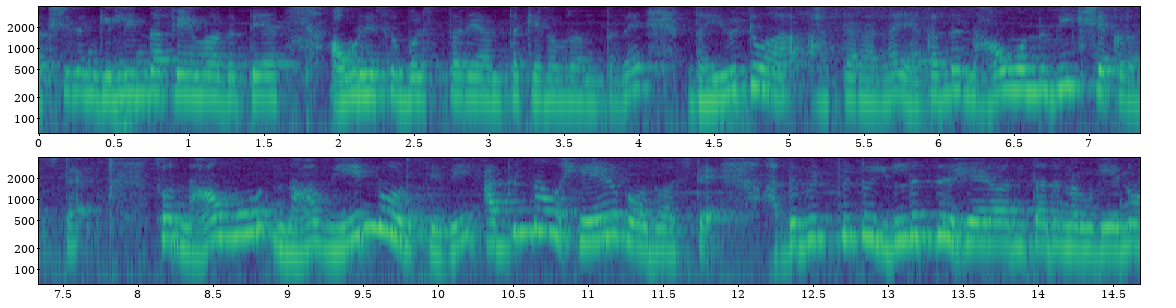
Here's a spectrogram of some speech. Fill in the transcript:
ರಕ್ಷಿತಂಗೆ ಗಿಲ್ಲಿಂದ ಫೇಮ್ ಆಗುತ್ತೆ, ಅವ್ರ ಹೆಸರು ಬಳಸ್ತಾರೆ ಅಂತ ಕೆಲವರು ಅಂತಾರೆ. ದಯವಿಟ್ಟು ಆ ಥರ ಅಲ್ಲ. ಯಾಕಂದರೆ ನಾವು ಒಂದು ವೀಕ್ಷಕರು ಅಷ್ಟೇ. ಸೊ ನಾವು ನಾವೇನು ನೋಡ್ತೀವಿ, ಅದನ್ನು ನಾವು ಹೇಳ್ಬೋದು ಅಷ್ಟೇ. ಅದು ಬಿಟ್ಬಿಟ್ಟು ಇಲ್ಲದ್ದು ಹೇಳೋ ಅಂಥದ್ದು ನಮಗೇನು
